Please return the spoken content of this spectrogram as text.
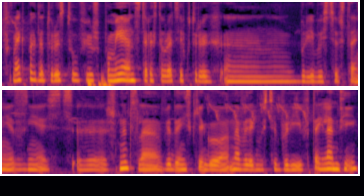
W knajpach dla turystów, już pomijając te restauracje, w których e, bylibyście w stanie znieść sznycla wiedeńskiego, nawet jakbyście byli w Tajlandii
